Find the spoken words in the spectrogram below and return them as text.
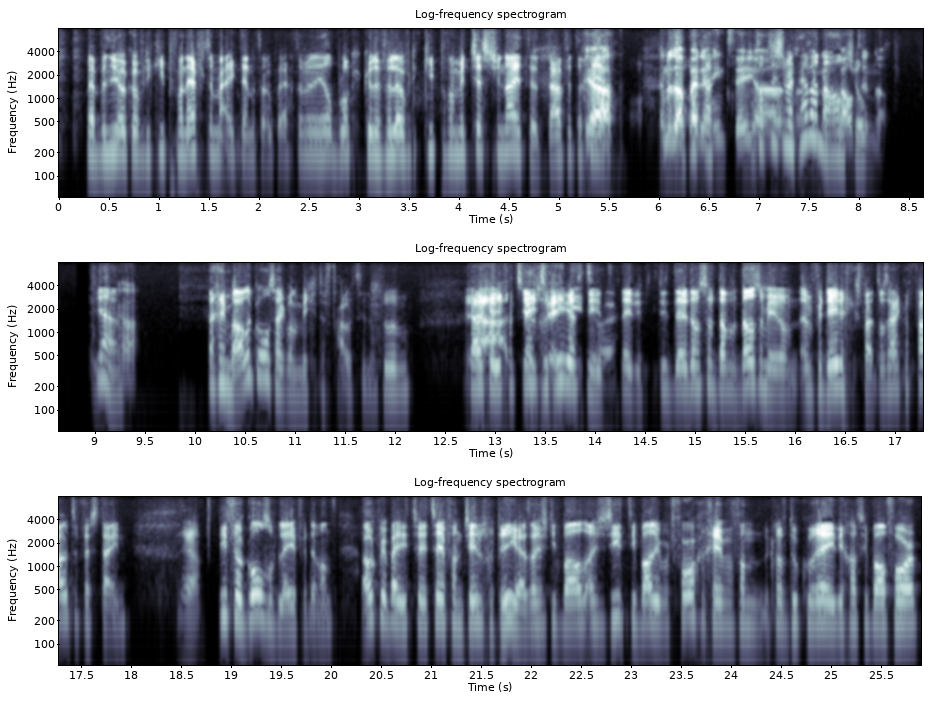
We hebben het nu ook over die keeper van Everton, maar ik denk dat we ook echt een heel blokje kunnen vullen over die keeper van Manchester United, David de Gea. Ja, inderdaad, bij de 1-2. wat is er eh, met hem aan de hand, joh? Ja, Ja. hij ging bij alle goals eigenlijk wel een beetje te fout in. Ik bedoel, Ja, oké, die van James 2-2 Rodriguez niet. Nee, die, die- nee, dat, was, dat, dat was dan weer een, een verdedigingsfout. Dat was eigenlijk een foutenfestijn Ja. die veel goals opleverde. Want ook weer bij die 2-2 van James Rodriguez. Als je, die bal, als je ziet, die bal die wordt voorgegeven van, ik geloof, Doucouré, die gaf die bal voor.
